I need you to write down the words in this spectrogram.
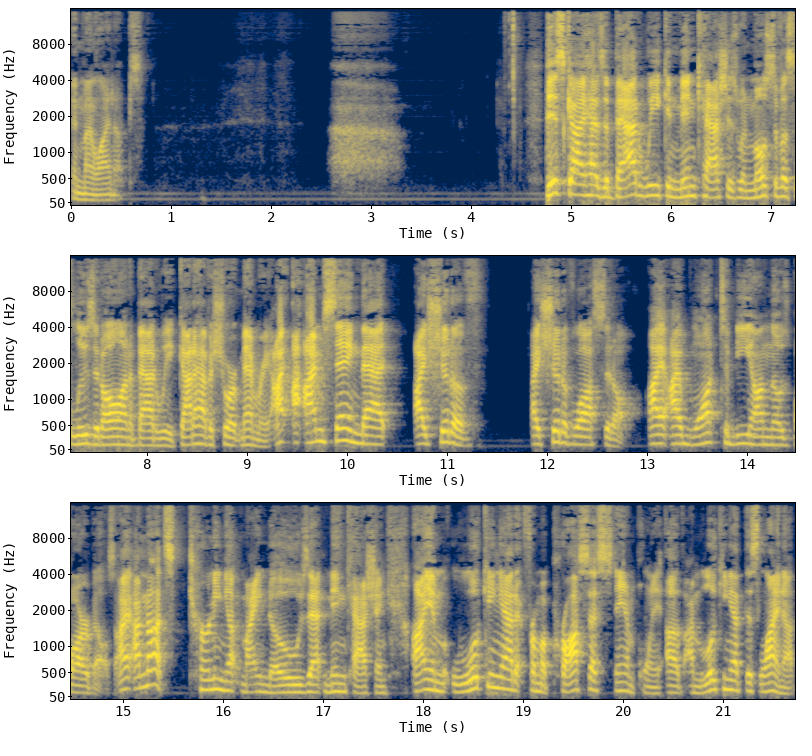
and my lineups. This guy has a bad week in min cashes when most of us lose it all on a bad week. Got to have a short memory. I, am saying that I should have, I should have lost it all. I, I want to be on those barbells. I, I'm not turning up my nose at min cashing. I am looking at it from a process standpoint of I'm looking at this lineup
